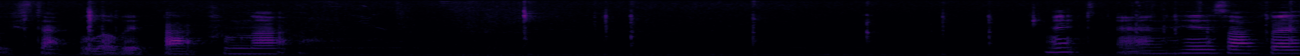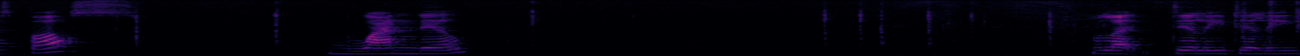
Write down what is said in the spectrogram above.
We step a little bit back from that. Right, and here's our first boss, Wandil. We'll let Dilly Dilly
